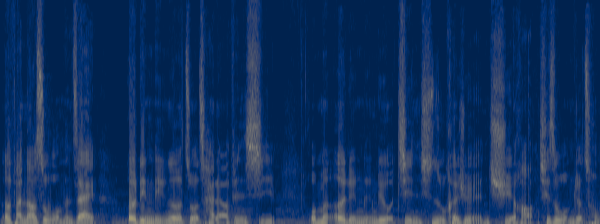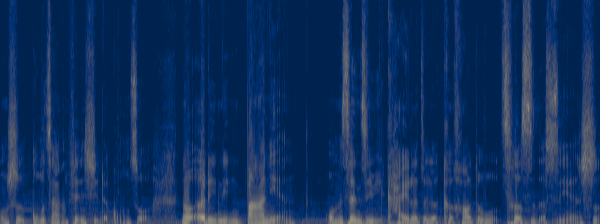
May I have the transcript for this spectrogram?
而反倒是我们在二零零二做材料分析，我们二零零六进新竹科学园区哈，其实我们就从事故障分析的工作。然后二零零八年。我们甚至于开了这个可靠度测试的实验室，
